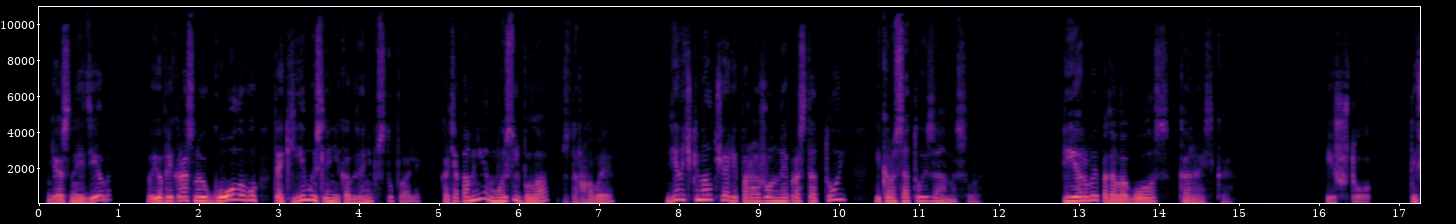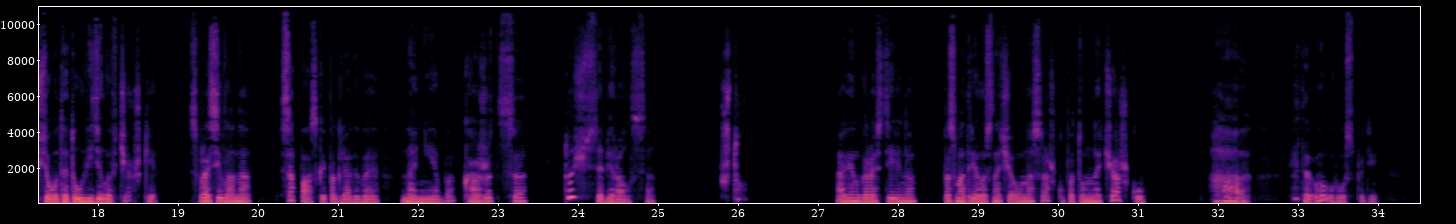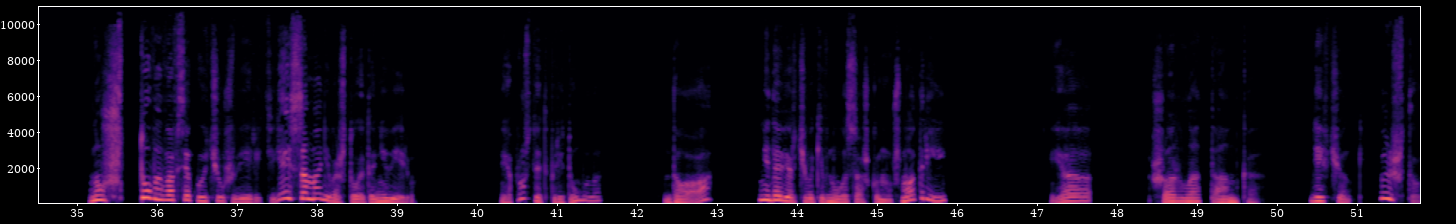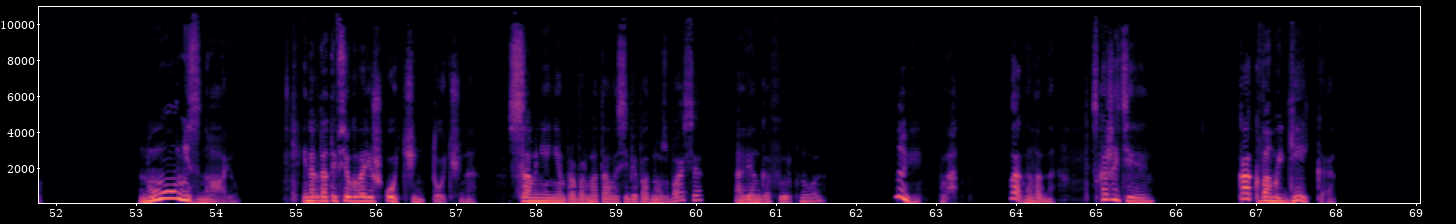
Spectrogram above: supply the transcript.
Ясное дело, в ее прекрасную голову такие мысли никогда не поступали. Хотя, по мне, мысль была здравая. Девочки молчали, пораженные простотой и красотой замысла. Первой подала голос Караська. — И что, ты все вот это увидела в чашке? — спросила она, с опаской поглядывая на небо. Кажется, дождь собирался. — Что? Авенга растерянно посмотрела сначала на Сашку, потом на чашку. — А, это, о, Господи! Ну что вы во всякую чушь верите? Я и сама ни во что это не верю. Я просто это придумала. — Да? — недоверчиво кивнула Сашка. — Ну, смотри. — Я шарлатанка. Девчонки, вы что? Ну, не знаю. Иногда ты все говоришь очень точно. С сомнением пробормотала себе под нос Бася, а Венга фыркнула. Ну и ладно. Ладно, ладно. Скажите, как вам идейка?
